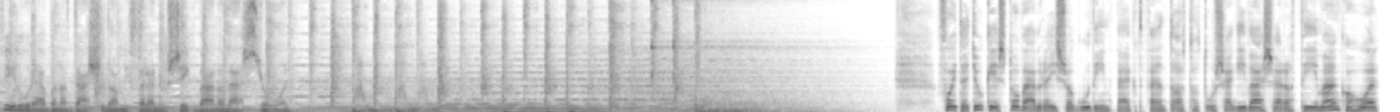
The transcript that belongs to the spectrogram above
Fél órában a társadalmi felelősségvállalásról. Folytatjuk, és továbbra is a Good Impact fenntarthatósági vására témánk, ahol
